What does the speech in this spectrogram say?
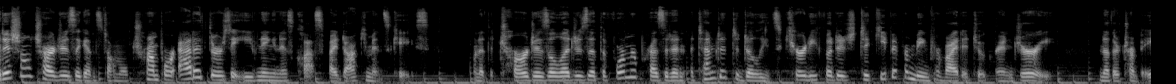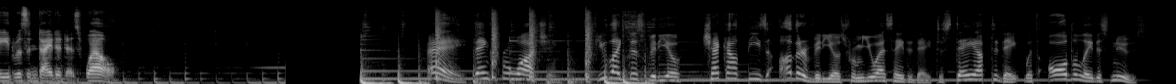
Additional charges against Donald Trump were added Thursday evening in his classified documents case. One of the charges alleges that the former president attempted to delete security footage to keep it from being provided to a grand jury. Another Trump aide was indicted as well. Hey, thanks for watching. If you like this video, check out these other videos from USA Today to stay up to date with all the latest news.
